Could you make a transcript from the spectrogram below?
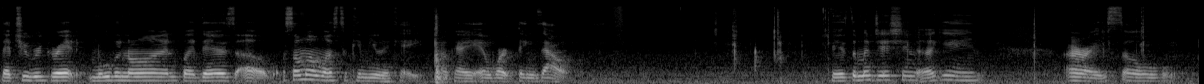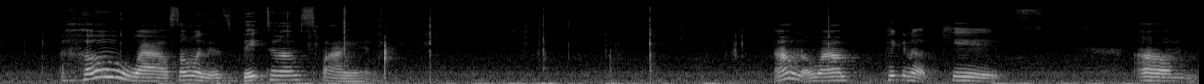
that you regret moving on, but there's a, someone wants to communicate, okay, and work things out. Here's the magician again. All right, so Oh, wow. Someone is big time spying. I don't know why I'm picking up kids. Um,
